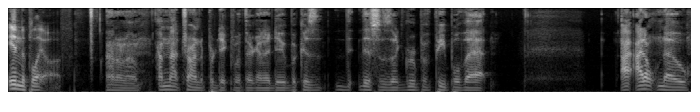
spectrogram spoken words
in the playoff. I don't know. I'm not trying to predict what they're going to do because th- this is a group of people that I, I don't know.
